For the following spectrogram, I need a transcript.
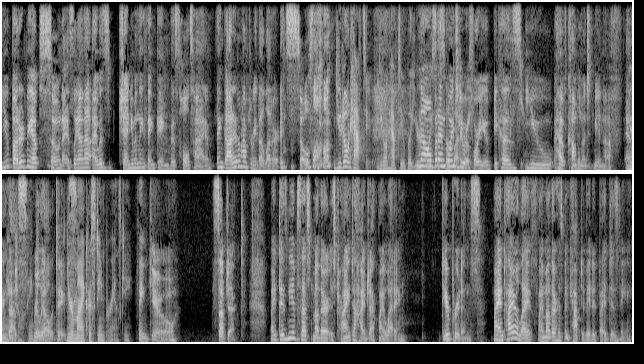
You buttered me up so nicely on that. I was genuinely thinking this whole time. Thank God I don't have to read that letter. It's so long. You don't have to. You don't have to, but you're no, but I'm so going to do it for you because you have complimented me enough. And an that's really you. all it takes. You're my Christine Baranski. Thank you. Subject My Disney obsessed mother is trying to hijack my wedding. Dear Prudence, my entire life, my mother has been captivated by Disney.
